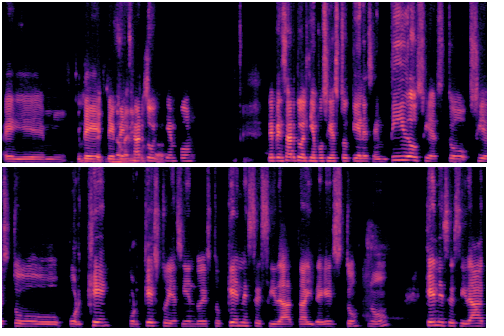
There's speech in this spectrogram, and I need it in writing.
eh, de, de pensar todo el tiempo de pensar todo el tiempo si esto tiene sentido, si esto, si esto, por qué, por qué estoy haciendo esto, qué necesidad hay de esto, ¿no? ¿Qué necesidad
